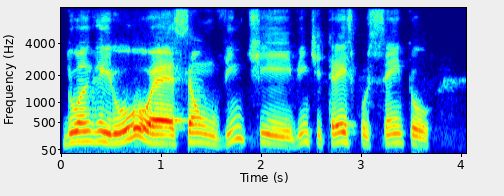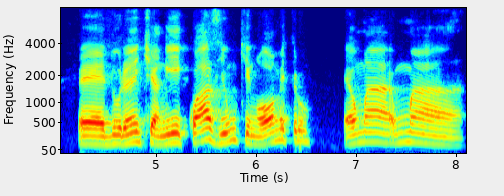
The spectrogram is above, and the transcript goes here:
do Angliru, é, são 20, 23% é, durante ali quase um quilômetro, é uma, uma,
